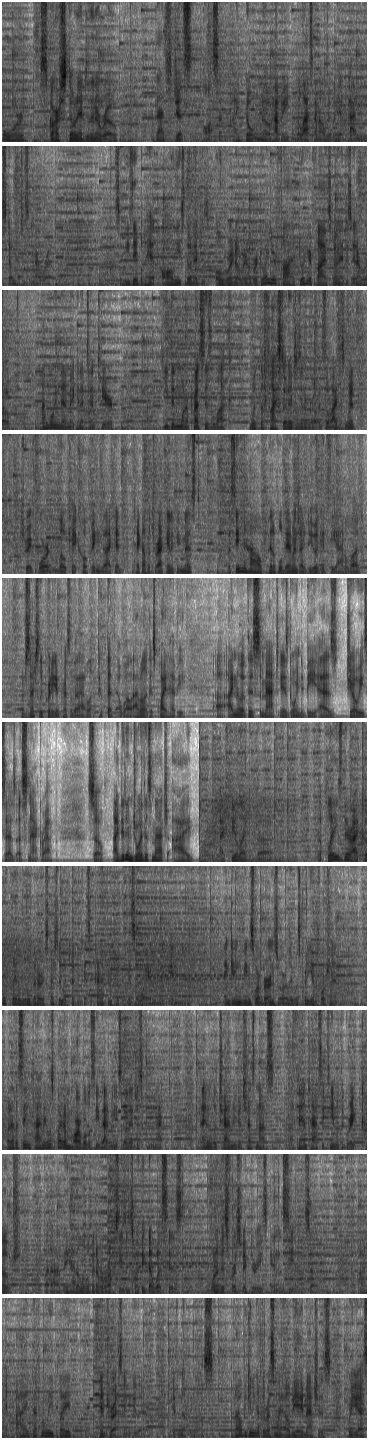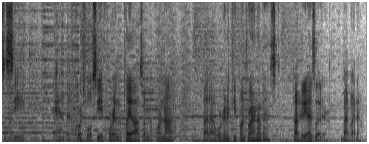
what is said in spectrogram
four Scarf Stone Edges in a row. That's just awesome. I don't know how many, the last time I was able to hit that many Stone Edges in a row. Uh, so he's able to hit all these Stone Edges over and over and over. Do I hear five? Do I hear five Stone Edges in a row? I'm going to make an attempt here. Uh, he didn't want to press his luck with the five Stone Edges in a row, and so I just went straight for low kick, hoping that I could take out the Terrakion if he missed. But seeing how pitiful damage I do against the Avalugg, which is actually pretty impressive that Avalugg took that that well. Avalugg is quite heavy. Uh, I know that this match is going to be, as Joey says, a snack wrap. So I did enjoy this match. I I feel like the the plays there I could have played a little better, especially with Togekiss. I kind of threw Togekiss away in the mid game there, and getting Venusaur burned so early was pretty unfortunate. But at the same time, it was quite a marvel to see that many Stone Edges connect. I know the Chattanooga Chestnuts, a fantastic team with a great coach, but uh, they had a little bit of a rough season, so I think that was his one of his first victories in the season. So I, I definitely played interestingly there, if nothing else. But I'll be getting up the rest of my LBA matches for you guys to see, and of course we'll see if we're in the playoffs or not. But uh, we're gonna keep on trying our best. Talk to you guys later. Bye bye now.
